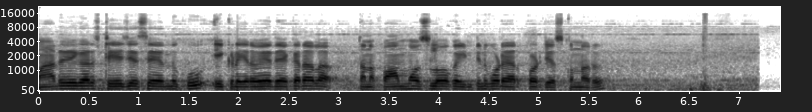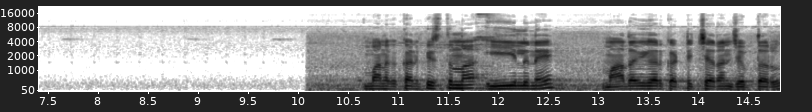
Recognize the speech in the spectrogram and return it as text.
మాధవి గారు స్టే చేసేందుకు ఇక్కడ ఇరవై ఐదు ఎకరాల తన ఫామ్ హౌస్లో ఒక ఇంటిని కూడా ఏర్పాటు చేసుకున్నారు. మనకు కనిపిస్తున్న ఈ ఇల్లునే మాధవి గారు కట్టించారని చెప్తారు.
